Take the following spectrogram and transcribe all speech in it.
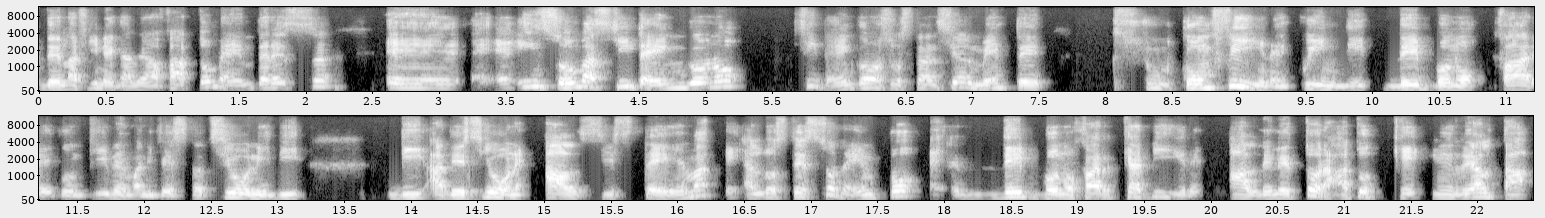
della fine che aveva fatto Menderes, eh, eh, insomma si tengono si tengono sostanzialmente sul confine, quindi debbono fare continue manifestazioni di, di adesione al sistema e allo stesso tempo eh, debbono far capire all'elettorato che in realtà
